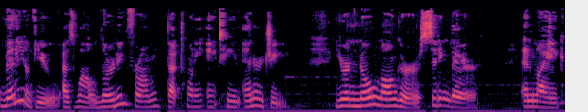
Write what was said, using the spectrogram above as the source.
many of you as well, learning from that 2018 energy, you're no longer sitting there and like,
